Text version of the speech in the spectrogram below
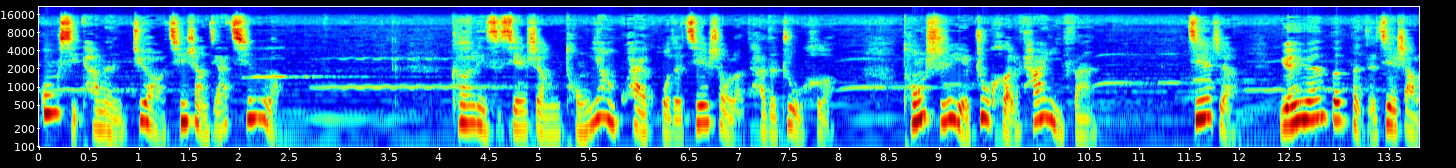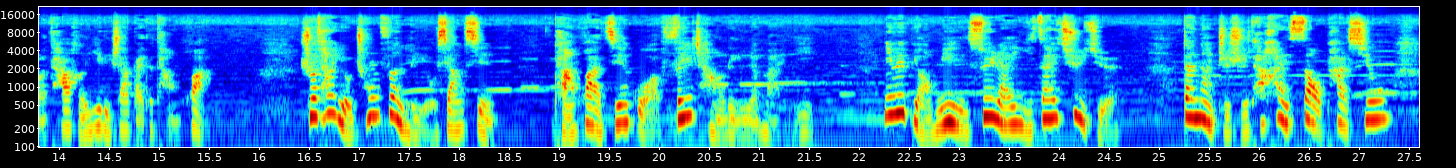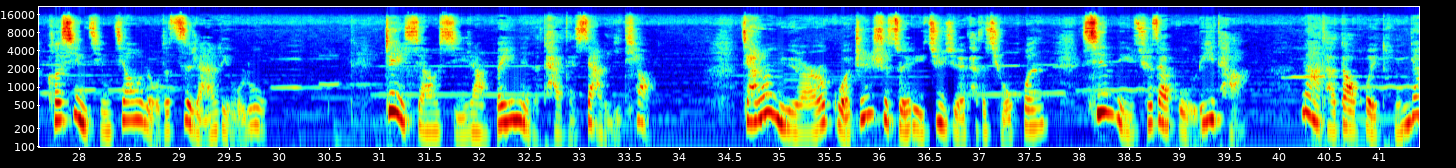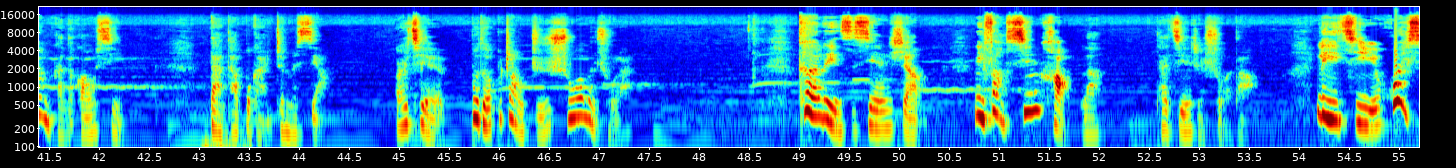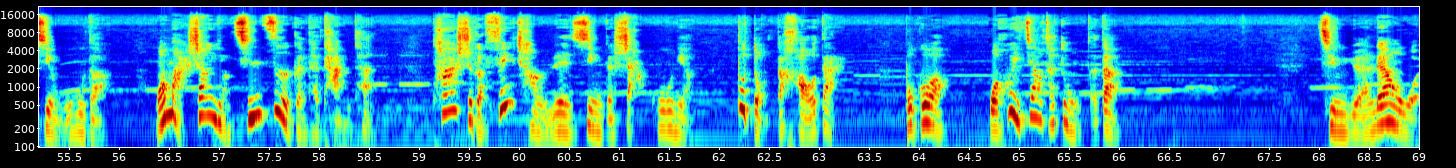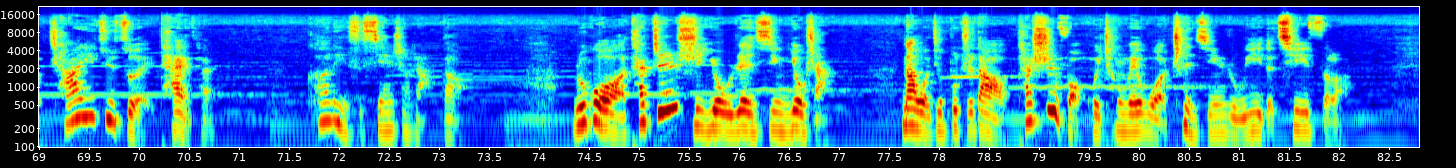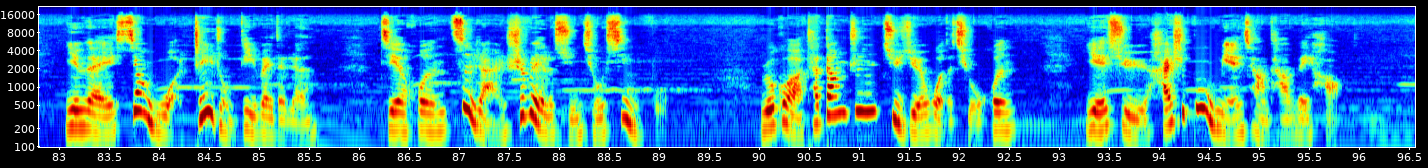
恭喜他们就要亲上加亲了。柯林斯先生同样快活地接受了他的祝贺，同时也祝贺了他一番。接着，原原本本地介绍了他和伊丽莎白的谈话，说他有充分理由相信，谈话结果非常令人满意，因为表蜜虽然一再拒绝。但那只是他害臊怕羞和性情娇柔的自然流露。这消息让贝内的太太吓了一跳。假如女儿果真是嘴里拒绝他的求婚，心里却在鼓励他，那他倒会同样感到高兴。但他不敢这么想，而且不得不照直说了出来。柯林斯先生，你放心好了，他接着说道。力气会醒悟的，我马上要亲自跟她谈谈。她是个非常任性的傻姑娘，不懂得好歹。不过我会叫她懂得的。请原谅我插一句嘴，太太。柯林斯先生嚷道：“如果她真是又任性又傻，那我就不知道她是否会成为我称心如意的妻子了。”因为像我这种地位的人，结婚自然是为了寻求幸福。如果他当真拒绝我的求婚，也许还是不勉强他为好。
